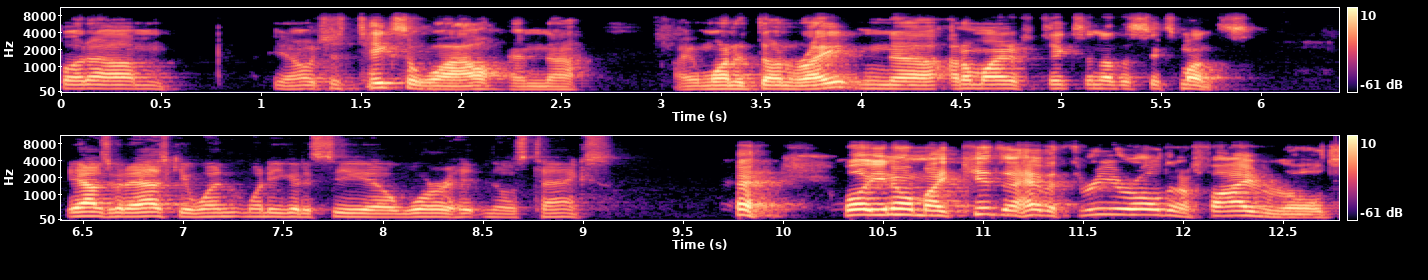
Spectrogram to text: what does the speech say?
But um, you know, it just takes a while, and uh, I want it done right, and uh, I don't mind if it takes another six months. Yeah, I was going to ask you when when are you going to see a war hitting those tanks? well, you know, my kids, I have a three year old and a five year old,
